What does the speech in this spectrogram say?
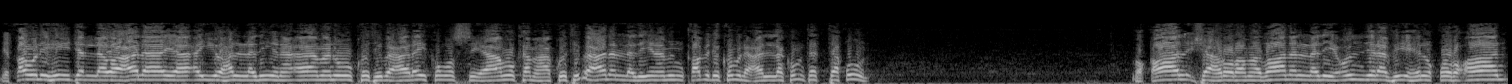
لقوله جل وعلا يا أيها الذين آمنوا كتب عليكم الصيام كما كتب على الذين من قبلكم لعلكم تتقون وقال شهر رمضان الذي أنزل فيه القرآن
